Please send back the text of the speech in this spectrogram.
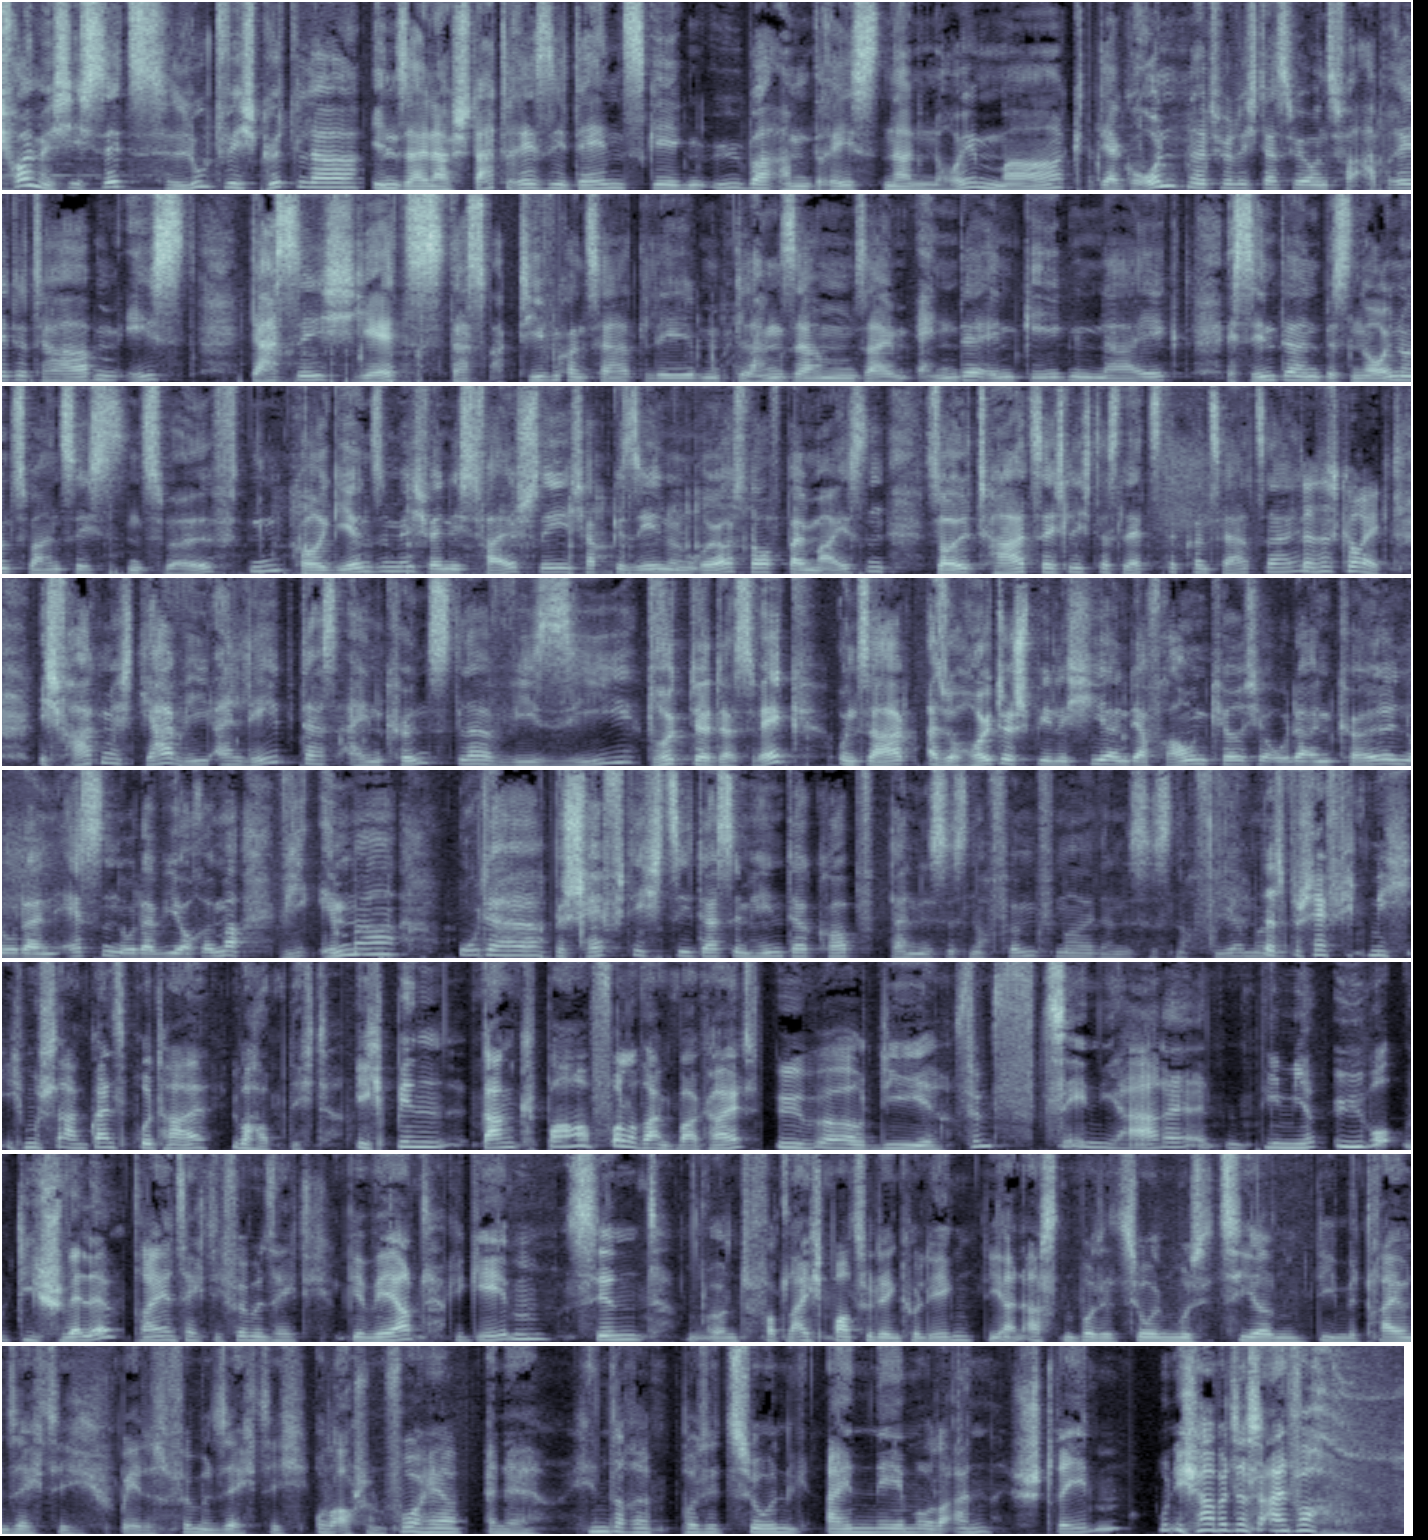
Ich freue mich, ich sitze Ludwig Güttler in seiner Stadtresidenz gegenüber am Dresdner Neumarkt. Der Grund natürlich, dass wir uns verabredet haben, ist, dass sich jetzt das aktive Konzertleben langsam seinem Ende entgegenneigt. Es sind dann bis 29.12. Korrigieren Sie mich, wenn ich es falsch sehe. Ich habe gesehen, in Röhrsdorf bei Meißen soll tatsächlich das letzte Konzert sein. Das ist korrekt. Ich frage mich, ja, wie erlebt das ein Künstler wie Sie? Drückt er das weg und sagt, also heute spiele ich hier in der Frauenkirche oder in Köln oder in Essen oder wie auch immer, wie immer? Oder beschäftigt Sie das im Hinterkopf? Dann ist es noch fünfmal, dann ist es noch viermal. Das beschäftigt mich, ich muss sagen, ganz brutal überhaupt nicht. Ich bin dankbar, voller Dankbarkeit über die 15 Jahre, die mir über die Schwelle 63, 65 gewährt, gegeben sind und vergleichbar zu den Kollegen, die an ersten Positionen musizieren, die mit 63, spätestens 65 oder auch schon vorher eine hintere Position einnehmen oder anstreben. Und ich habe das einfach,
